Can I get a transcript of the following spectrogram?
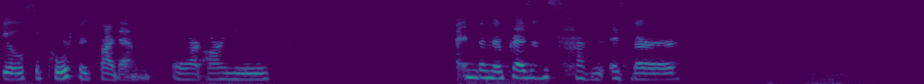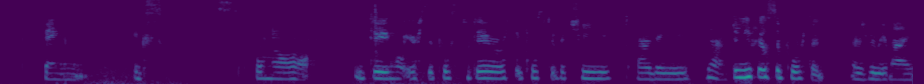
feel supported by them, or are you and in their presence? Have is there thing for not doing what you're supposed to do or supposed to have achieved? Are they yeah? Do you feel supported? Is really my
